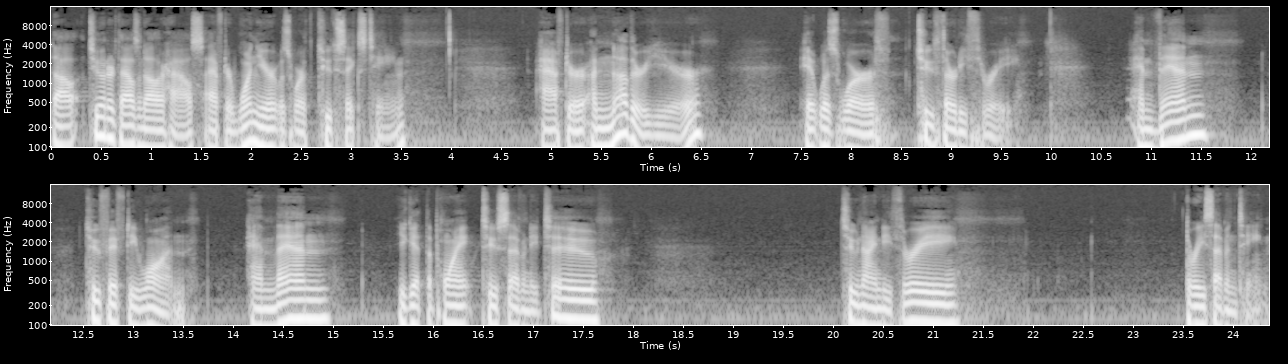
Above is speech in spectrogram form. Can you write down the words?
uh, $200,000 house, after one year it was worth 216. After another year, it was worth 233 and then 251 and then you get the point 272 293 317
